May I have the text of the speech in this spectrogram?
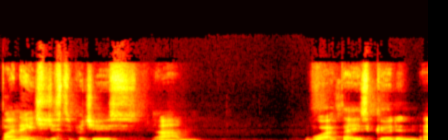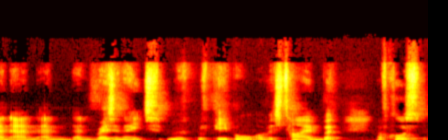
by nature, just to produce um, work that is good and and and and, and resonates with, with people of its time. But of course,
